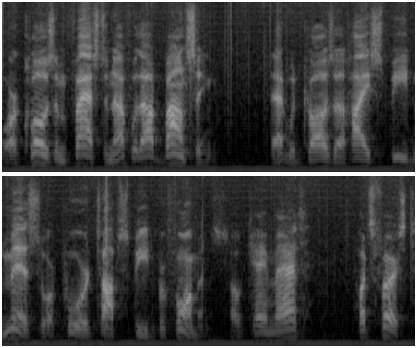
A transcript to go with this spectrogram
or close them fast enough without bouncing. That would cause a high speed miss or poor top speed performance. Okay, Matt. What's first?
